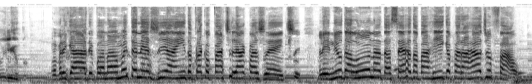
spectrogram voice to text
Foi lindo. Obrigada, Ivanã. Muita energia ainda para compartilhar com a gente. Lenilda Luna, da Serra da Barriga, para a Rádio FAO.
